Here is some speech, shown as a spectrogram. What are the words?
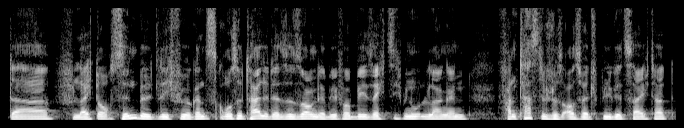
da vielleicht auch sinnbildlich für ganz große Teile der Saison der BVB 60 Minuten lang ein fantastisches Auswärtsspiel gezeigt hat.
